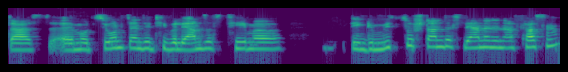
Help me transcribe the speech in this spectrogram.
dass emotionssensitive Lernsysteme den Gemütszustand des Lernenden erfassen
